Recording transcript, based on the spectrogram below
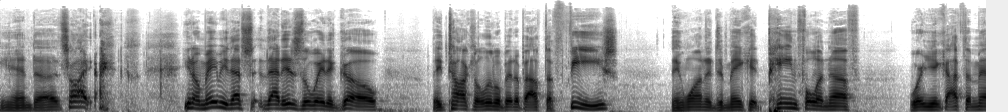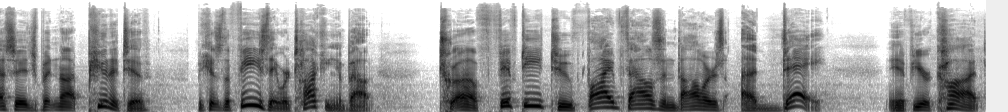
And uh, so I, I, you know, maybe that's that is the way to go. They talked a little bit about the fees. They wanted to make it painful enough where you got the message, but not punitive, because the fees they were talking about, uh, fifty to five thousand dollars a day, if you're caught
